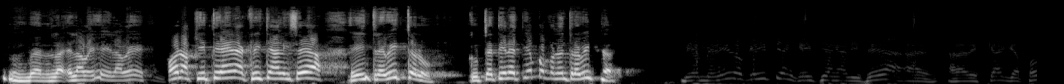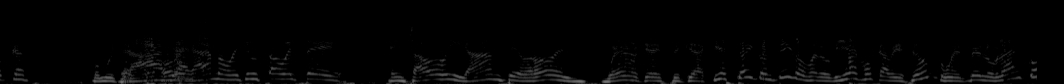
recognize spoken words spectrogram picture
Bueno, la, la vejez, la vejez. Bueno, aquí tiene a Cristian Alicea, entrevístelo, que usted tiene tiempo que no entrevista. Bienvenido, Cristian. Cristian Alicea a, a la descarga podcast. Un muchacho Gracias, me hubiese gustado verte en sábado gigante, brother. Bueno, que, que aquí estoy contigo, pero viejo, cabezón, con el pelo blanco.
